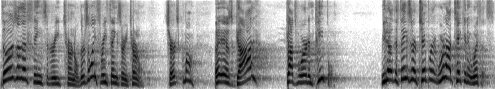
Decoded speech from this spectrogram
Those are the things that are eternal. There's only three things that are eternal. Church, come on. It's God, God's word, and people. You know, the things that are temporary, we're not taking it with us.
